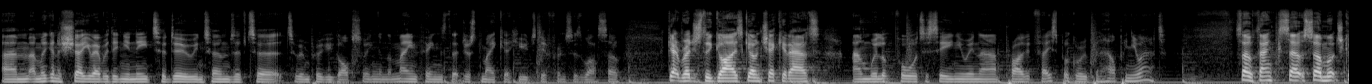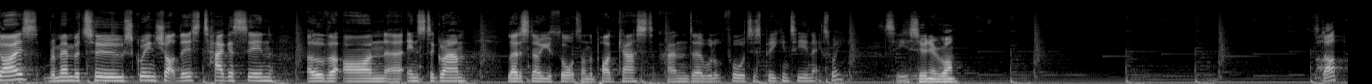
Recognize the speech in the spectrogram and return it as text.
Um, and we're going to show you everything you need to do in terms of to, to improve your golf swing and the main things that just make a huge difference as well. So, get registered, guys. Go and check it out. And we look forward to seeing you in our private Facebook group and helping you out. So thanks so, so much, guys. Remember to screenshot this, tag us in over on uh, Instagram. Let us know your thoughts on the podcast, and uh, we look forward to speaking to you next week. See you soon, everyone. Stop.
